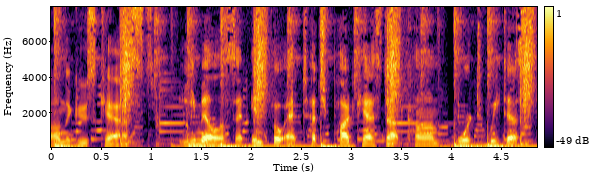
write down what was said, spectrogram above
on the Goosecast. Email us at info at touchpodcast.com or tweet us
